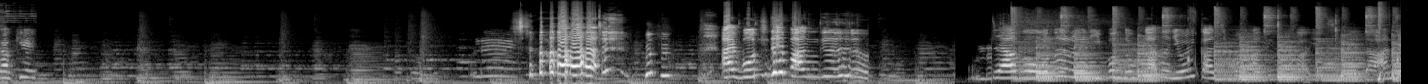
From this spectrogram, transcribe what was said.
야걔. 그래 아이 뭔데 방금? 자 그럼 오늘은 이번 녹화는 여기까지만 하도록 하겠습니다. 안녕.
